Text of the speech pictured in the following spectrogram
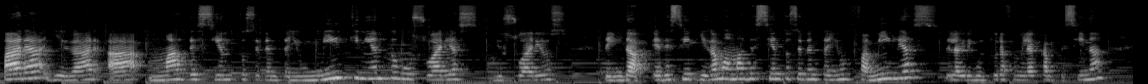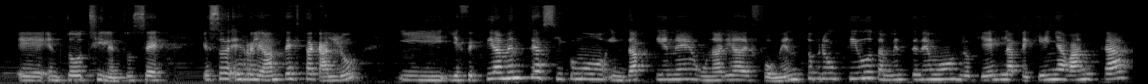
para llegar a más de 171.500 usuarias y usuarios de INDAP. Es decir, llegamos a más de 171 familias de la agricultura familiar campesina eh, en todo Chile. Entonces, eso es relevante destacarlo. Y, efectivamente, así como INDAP tiene un área de fomento productivo, también tenemos lo que es la pequeña banca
